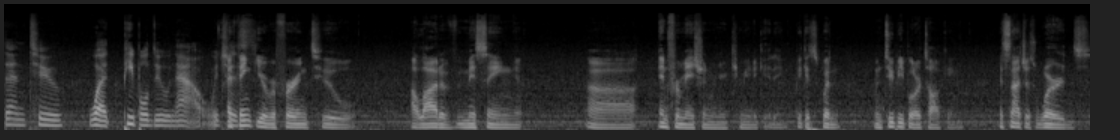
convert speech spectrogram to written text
than to what people do now, which I is think you're referring to a lot of missing uh, information when you're communicating because when when two people are talking, it's not just words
